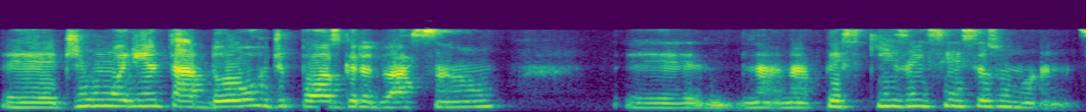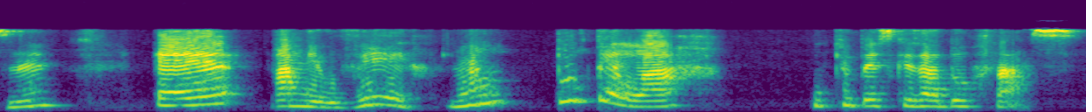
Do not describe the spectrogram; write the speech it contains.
é, de um orientador de pós-graduação é, na, na, pesquisa em ciências humanas, né? É, a meu ver, não tutelar o que o pesquisador faz,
